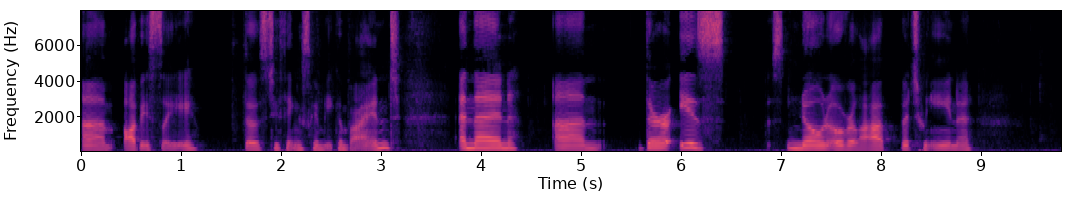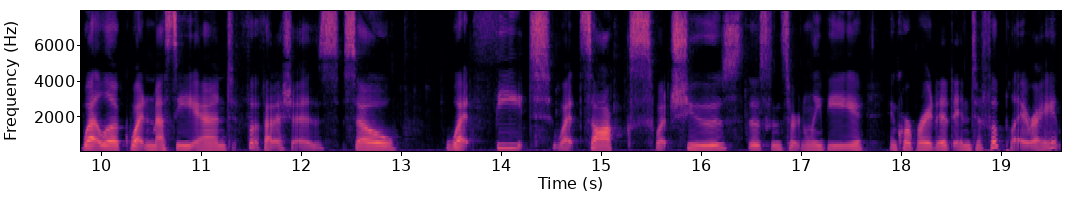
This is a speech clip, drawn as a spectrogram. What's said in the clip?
Um, obviously, those two things can be combined. And then um, there is known overlap between wet look, wet and messy, and foot fetishes. So, wet feet, wet socks, wet shoes, those can certainly be incorporated into foot play, right?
